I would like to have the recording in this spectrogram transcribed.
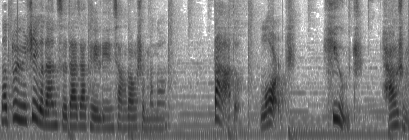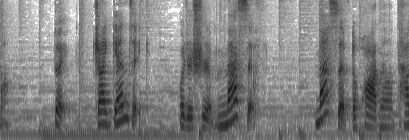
那对于这个单词，大家可以联想到什么呢？大的 large、huge，还有什么？对，gigantic，或者是 massive。Massive 的话呢，它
